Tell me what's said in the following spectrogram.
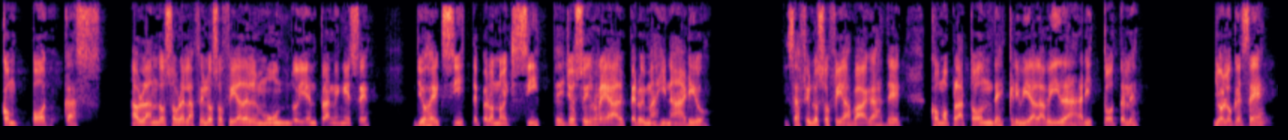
con podcasts hablando sobre la filosofía del mundo y entran en ese Dios existe pero no existe, yo soy real pero imaginario. Esas filosofías vagas de como Platón describía la vida, Aristóteles. Yo lo que sé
